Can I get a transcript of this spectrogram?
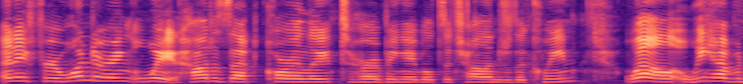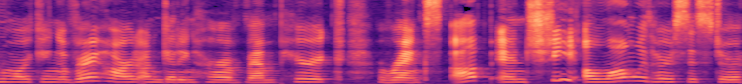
And if you're wondering, wait, how does that correlate to her being able to challenge the queen? Well, we have been working very hard on getting her vampiric ranks up, and she, along with her sister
